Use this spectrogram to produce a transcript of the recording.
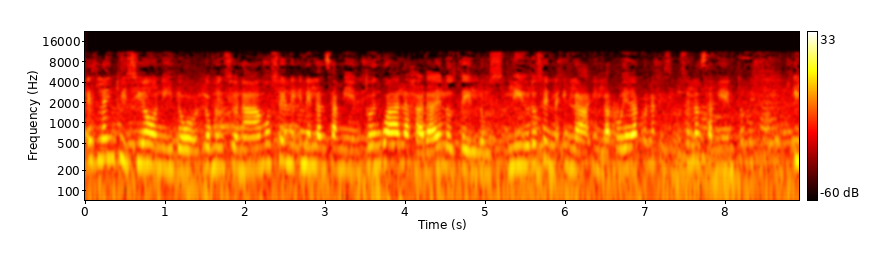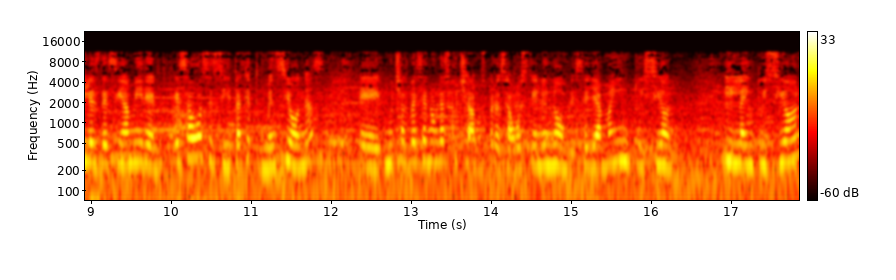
Es la intuición y lo, lo mencionábamos en, en, el lanzamiento en Guadalajara de los, de los libros, en, en, la, en la rueda con la que hicimos el lanzamiento y les decía, miren, esa vocecita que tú mencionas, eh, muchas veces no la escuchamos, pero esa voz tiene un nombre, se llama intuición. Y la intuición,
